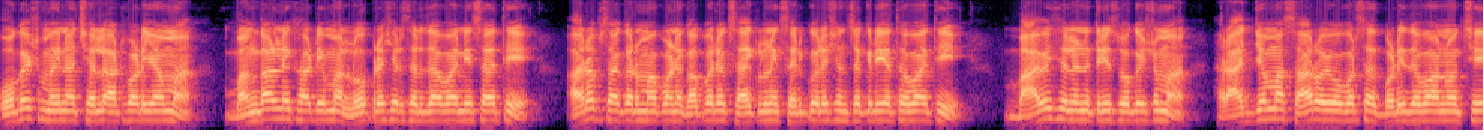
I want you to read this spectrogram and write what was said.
ઓગસ્ટ મહિના છેલ્લા અઠવાડિયામાં બંગાળની ખાડીમાં લો પ્રેશર સર્જાવાની સાથે અરબ સાગરમાં પણ એક અપર એક સાયક્લોનિક સર્ક્યુલેશન સક્રિય થવાથી બાવીસ અને ત્રીસ ઓગસ્ટમાં રાજ્યમાં સારો એવો વરસાદ પડી જવાનો છે.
